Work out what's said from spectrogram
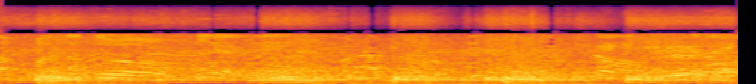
Nachbarn, also hier, hier.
